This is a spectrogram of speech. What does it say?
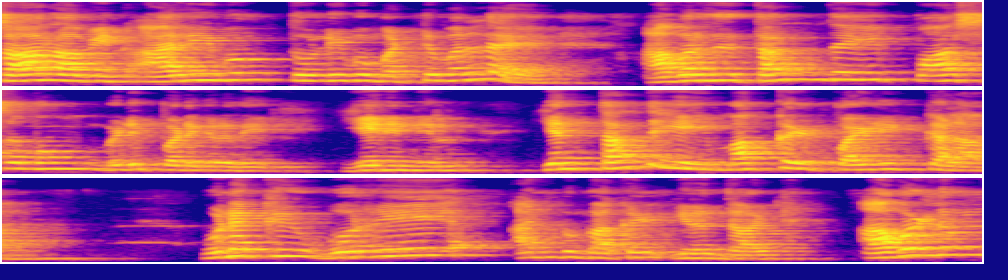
சாராவின் அறிவும் துணிவு மட்டுமல்ல அவரது தந்தை பாசமும் வெளிப்படுகிறது. ஏனெனில் என் தந்தையை மக்கள் பழிக்கலாம். உனக்கு ஒரே அன்பு மகள் இருந்தாள். அவளும்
